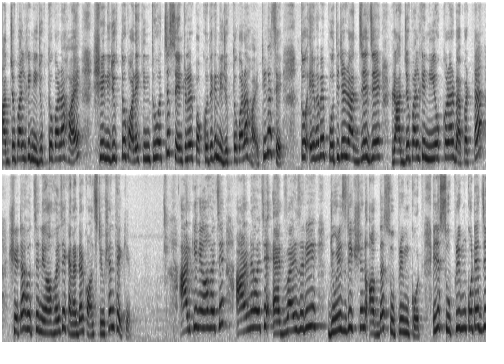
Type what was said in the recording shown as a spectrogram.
রাজ্যপালকে নিযুক্ত করা হয়, সে নিযুক্ত করে কিন্তু হচ্ছে সেন্ট্রালের পক্ষ থেকে নিযুক্ত করা হয়, ঠিক আছে? তো এভাবে প্রতিটা রাজ্যে যে রাজ্যপালকে নিয়োগ করার ব্যাপারটা, সেটা হচ্ছে নেওয়া হয়েছে কানাডার কনস্টিটিউশন থেকে। আর কি নেওয়া হয়েছে? আর নেওয়া হয়েছে advisory jurisdiction of the supreme court এই যে সুপ্রিম কোর্টের যে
